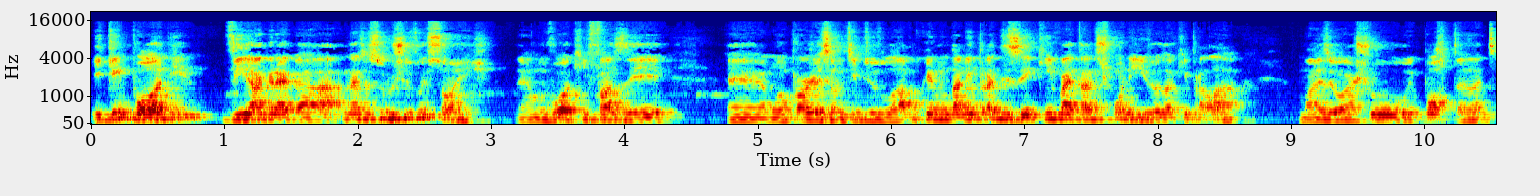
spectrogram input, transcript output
e quem pode vir agregar nessas substituições. Né? Não vou aqui fazer é, uma projeção do time titular, porque não dá nem para dizer quem vai estar disponível daqui para lá. Mas eu acho importante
